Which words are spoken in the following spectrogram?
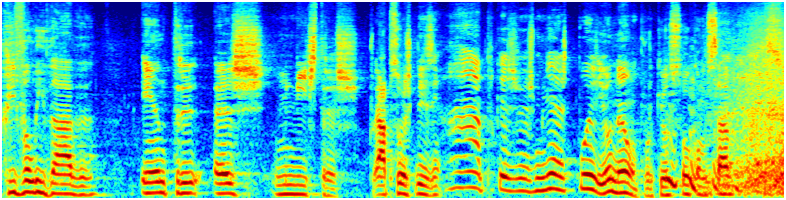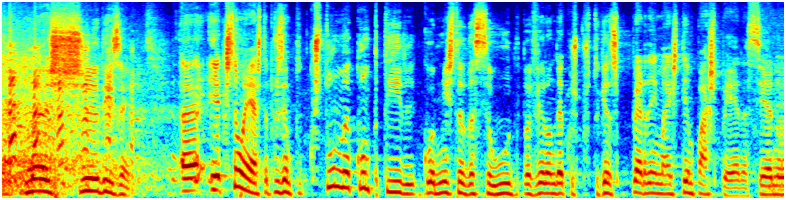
rivalidade entre as ministras. Há pessoas que dizem, ah, porque as, as mulheres depois. Eu não, porque eu sou, como sabe. Mas eh, dizem. Ah, e a questão é esta, por exemplo, costuma competir com a Ministra da Saúde para ver onde é que os portugueses perdem mais tempo à espera, se é no.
